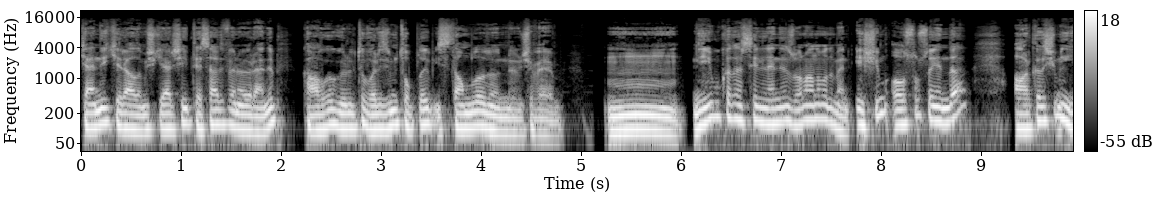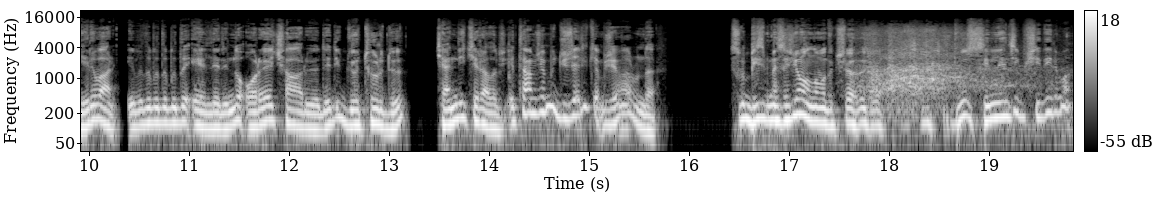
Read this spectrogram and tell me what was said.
kendi kiralamış gerçeği tesadüfen öğrendim. Kavga gürültü valizimi toplayıp İstanbul'a döndüm demiş efendim. Hmm, niye bu kadar sinirlendiniz onu anlamadım ben. Eşim Ağustos ayında arkadaşımın yeri var e, bıdı bıdı bıdı evlerinde oraya çağırıyor dedi götürdü. Kendi kiralamış. E tamam canım bir güzellik yapmış ne var bunda. Biz mesajı mı anlamadık şu anda? bu sinirlenecek bir şey değil ama.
